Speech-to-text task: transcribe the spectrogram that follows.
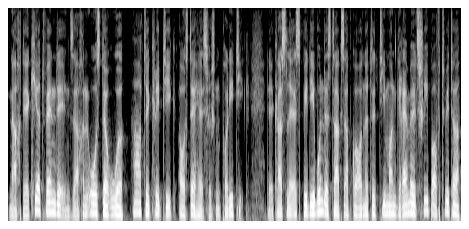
Nach der Kehrtwende in Sachen Osterruhe harte Kritik aus der hessischen Politik. Der Kasseler SPD-Bundestagsabgeordnete Timon Gremmels schrieb auf Twitter,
